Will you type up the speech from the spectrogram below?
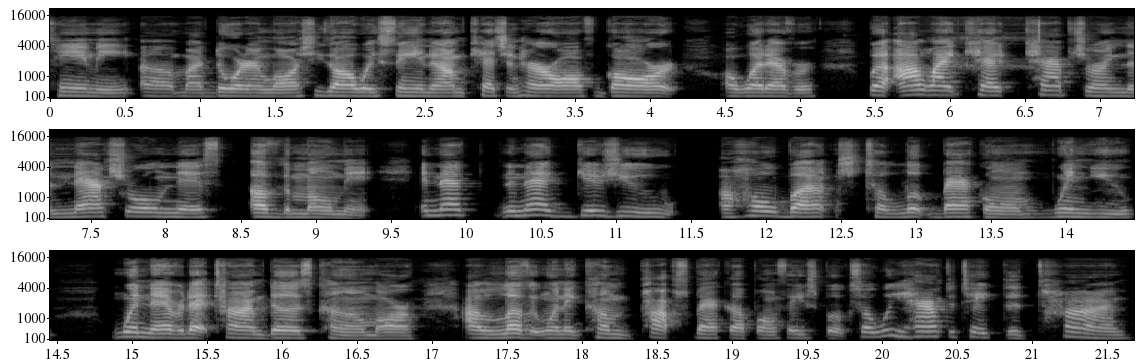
Tammy, uh, my daughter-in-law, she's always saying that I'm catching her off guard or whatever. But I like ca- capturing the naturalness of the moment, and that and that gives you a whole bunch to look back on when you whenever that time does come or I love it when it come pops back up on Facebook. So we have to take the time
